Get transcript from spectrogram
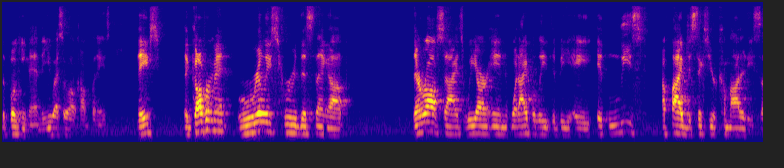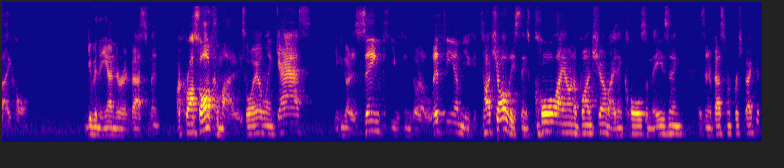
the boogeyman, the U.S. oil companies, they've the government really screwed this thing up they're offsides. We are in what I believe to be a at least a five to six year commodity cycle, given the underinvestment across all commodities, oil and gas. You can go to zinc, you can go to lithium, you can touch all these things. Coal, I own a bunch of. I think coal's amazing as an investment perspective.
